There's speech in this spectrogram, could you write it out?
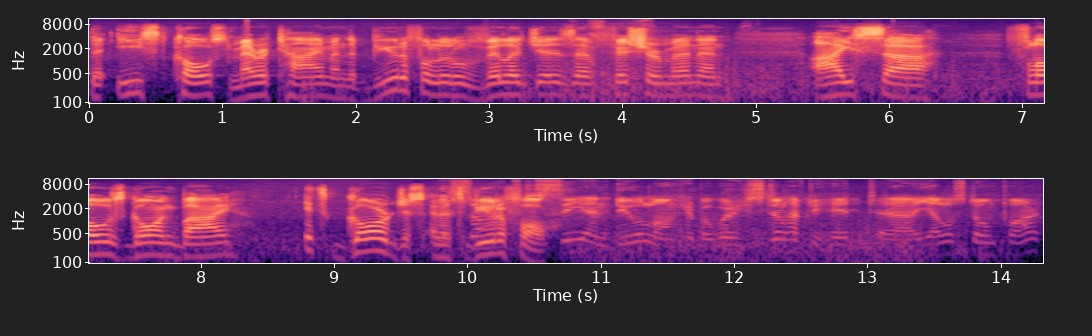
the east coast, maritime, and the beautiful little villages and fishermen and ice uh, floes going by. It's gorgeous and There's it's so beautiful. Much to see and do along here, but we still have to hit uh, Yellowstone Park,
